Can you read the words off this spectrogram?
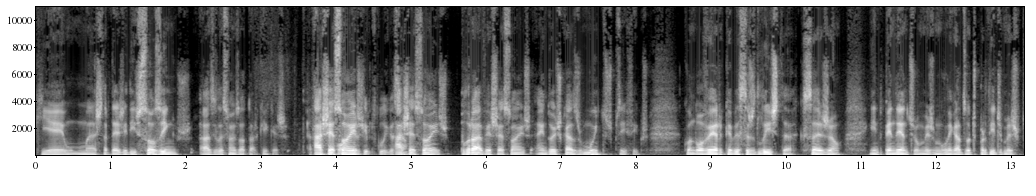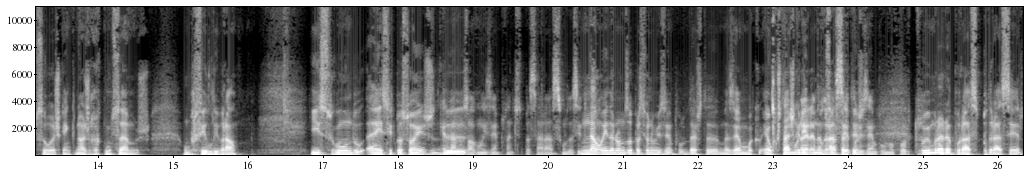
que é uma estratégia de ir sozinhos às eleições autárquicas. Há exceções, tipo há exceções, poderá haver exceções em dois casos muito específicos. Quando houver cabeças de lista que sejam independentes ou mesmo ligados a outros partidos, mas pessoas em que nós reconheçamos um perfil liberal, e segundo, em situações de. Dar-nos algum exemplo antes de passar à segunda situação? Não, ainda não nos apareceu nenhum exemplo desta, mas é, uma, é o que está escrito na poderá ser, por exemplo, no Porto? Rui Moreira poderá, poderá ser.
